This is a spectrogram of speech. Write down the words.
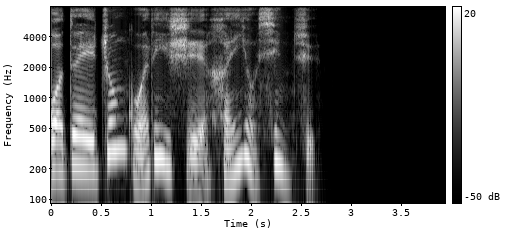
我对中国历史很有兴趣。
